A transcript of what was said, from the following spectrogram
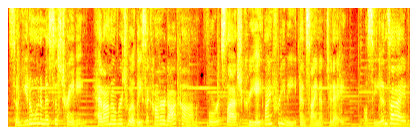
So you don't want to miss this training. Head on over to elisaconnor.com forward slash create my freebie and sign up today. I'll see you inside.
